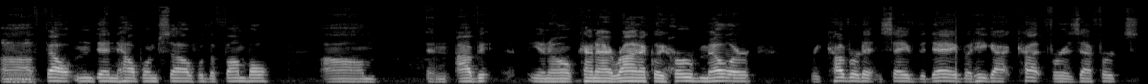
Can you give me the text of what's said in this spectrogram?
Uh, mm-hmm. Uh, Felton didn't help himself with the fumble, um, and you know, kind of ironically, Herb Miller recovered it and saved the day, but he got cut for his efforts.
